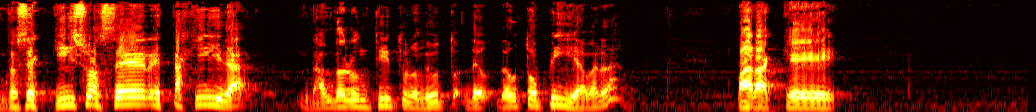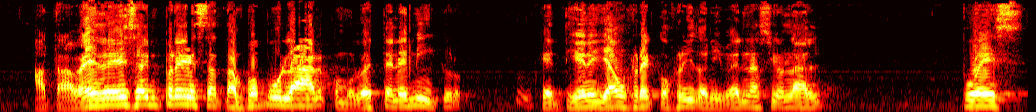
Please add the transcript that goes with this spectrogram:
Entonces quiso hacer esta gira, dándole un título de, utopía, ¿verdad? Para que a través de esa empresa tan popular como lo es Telemicro, que tiene ya un recorrido a nivel nacional, pues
